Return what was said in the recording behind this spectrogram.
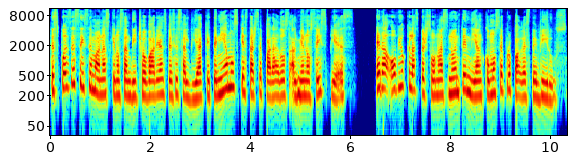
después de seis semanas que nos han dicho varias veces al día que teníamos que estar separados al menos seis pies, era obvio que las personas no entendían cómo se propaga este virus.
